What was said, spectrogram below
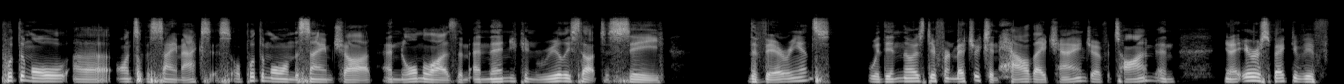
Put them all uh, onto the same axis or put them all on the same chart and normalize them. And then you can really start to see the variance within those different metrics and how they change over time. And you know irrespective if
